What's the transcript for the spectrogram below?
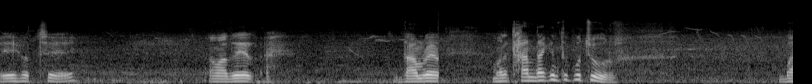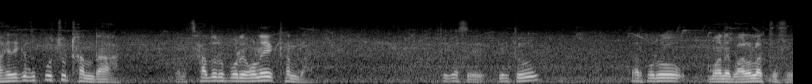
এই হচ্ছে আমাদের দামরে মানে ঠান্ডা কিন্তু প্রচুর। বাইরে কিন্তু প্রচুর ঠান্ডা। মানে ছাদের উপরে অনেক ঠান্ডা। ঠিক আছে? কিন্তু তারপরেও মানে ভালো লাগতেছে।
